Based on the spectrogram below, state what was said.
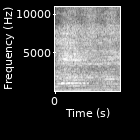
That's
